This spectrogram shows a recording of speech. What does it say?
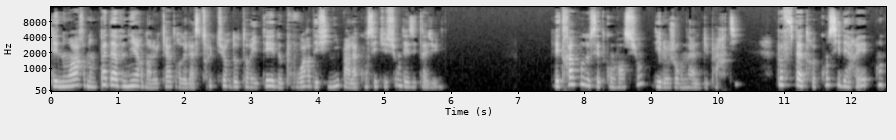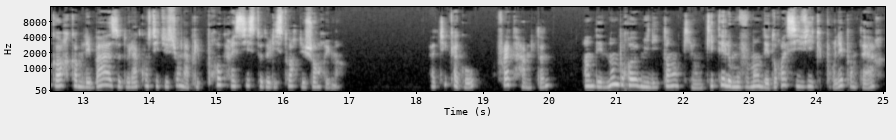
les Noirs n'ont pas d'avenir dans le cadre de la structure d'autorité et de pouvoir définie par la Constitution des États-Unis. Les travaux de cette convention, dit le journal du parti, peuvent être considérés encore comme les bases de la constitution la plus progressiste de l'histoire du genre humain. À Chicago, Fred Hampton, un des nombreux militants qui ont quitté le mouvement des droits civiques pour les Panthères,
